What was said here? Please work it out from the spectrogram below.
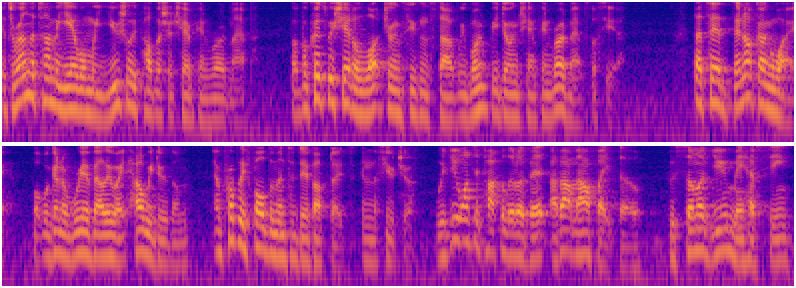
It's around the time of year when we usually publish a Champion roadmap, but because we shared a lot during season start, we won't be doing Champion roadmaps this year. That said, they're not going away, but we're going to reevaluate how we do them and probably fold them into dev updates in the future. We do want to talk a little bit about Malphite though, who some of you may have seen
